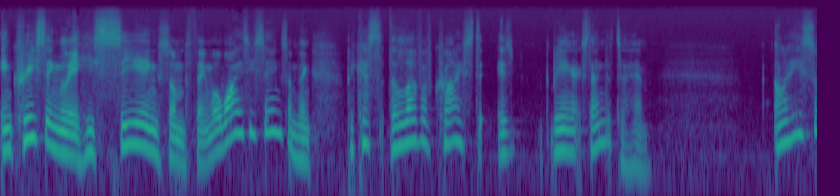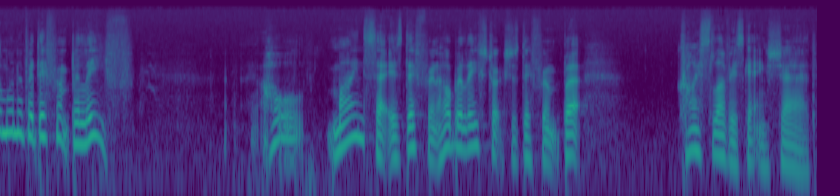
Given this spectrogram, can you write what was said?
increasingly, he's seeing something. Well, why is he seeing something? Because the love of Christ is being extended to him. Oh, he's someone of a different belief. Whole mindset is different, whole belief structure is different, but Christ's love is getting shared.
